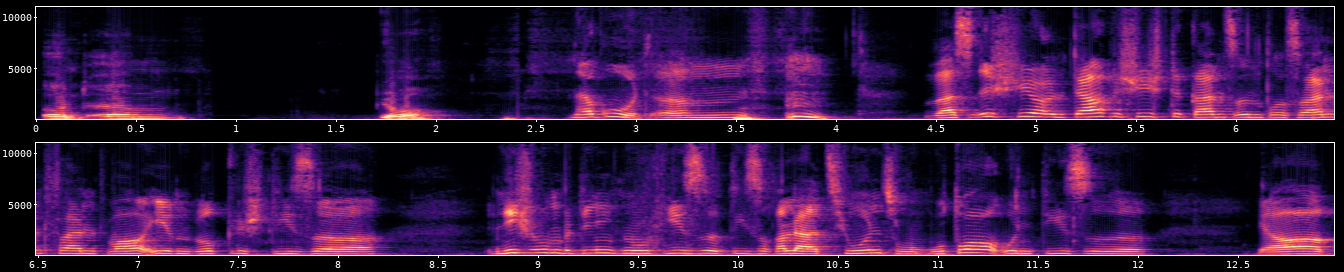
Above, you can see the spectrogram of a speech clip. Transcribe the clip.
Und ähm, ja. Na gut, ähm, Was ich hier in der Geschichte ganz interessant fand, war eben wirklich diese, nicht unbedingt nur diese, diese Relation zur Mutter und diese, ja,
